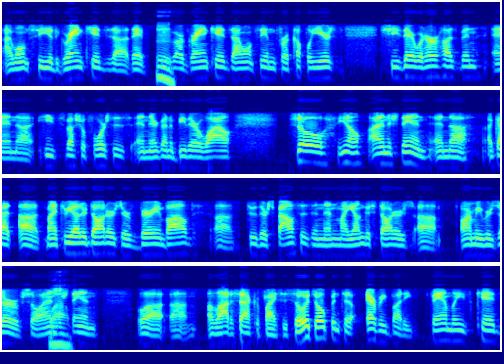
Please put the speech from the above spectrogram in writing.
I won't see the grandkids. Uh, they have two of our grandkids. I won't see them for a couple of years. She's there with her husband, and uh, he's special forces, and they're going to be there a while. So you know, I understand, and uh, I got uh, my three other daughters are very involved uh, through their spouses, and then my youngest daughter's uh, Army Reserve. So I Wow. understand uh, um, a lot of sacrifices. So it's open to everybody, families, kids.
